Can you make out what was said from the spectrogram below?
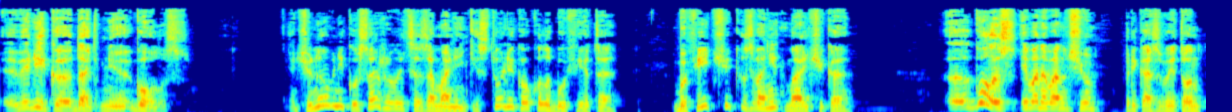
Велико дать мне голос. Чиновник усаживается за маленький столик около буфета. Буфетчик звонит мальчика. «Э, — Голос Иван Ивановичу, — приказывает он.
